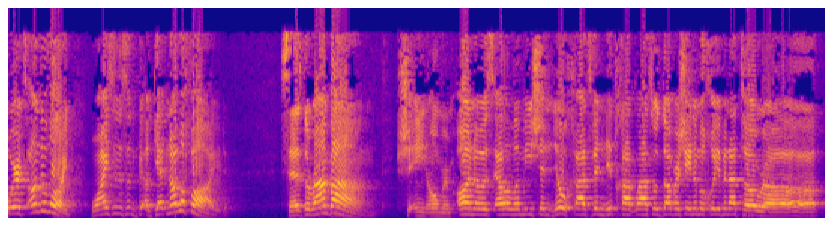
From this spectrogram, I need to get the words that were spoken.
where it's underlined. Why isn't this a get nullified? Says the Rambam. She'ein omrim anos el lamisha nilchatz v'nitchak lasos davar she'ein mechuyev Torah.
